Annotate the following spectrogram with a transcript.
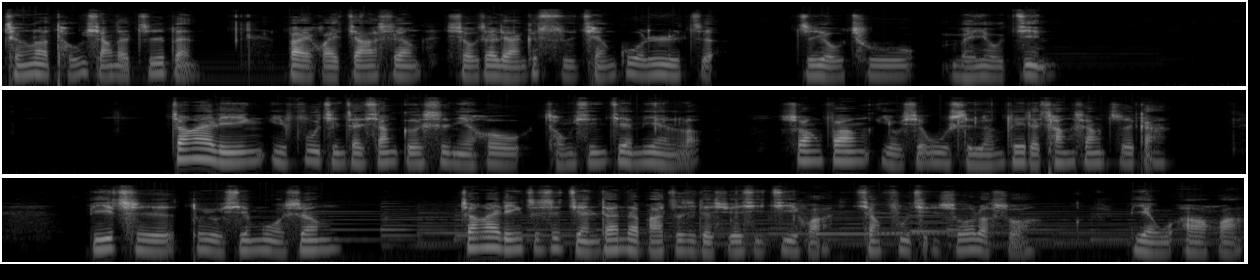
成了投降的资本，败坏家声，守着两个死钱过日子，只有出没有进。张爱玲与父亲在相隔四年后重新见面了，双方有些物是人非的沧桑之感，彼此都有些陌生。张爱玲只是简单的把自己的学习计划向父亲说了说，便无二话。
